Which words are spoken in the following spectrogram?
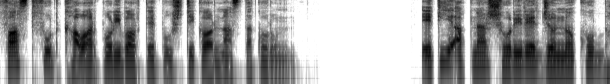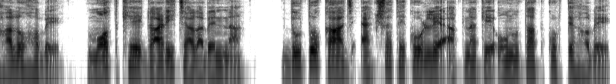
ফাস্টফুড খাওয়ার পরিবর্তে পুষ্টিকর নাস্তা করুন। এটি আপনার শরীরের জন্য খুব ভালো হবে। মদ খেয়ে গাড়ি চালাবেন না। দুটো কাজ একসাথে করলে আপনাকে অনুতাপ করতে হবে।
